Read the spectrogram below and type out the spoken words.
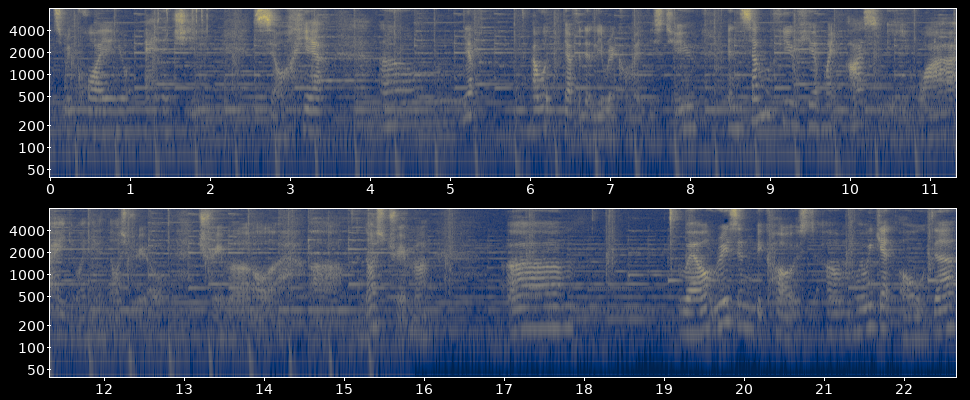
it's require your energy. So yeah, um, yep. I would definitely recommend this to you. And some of you here might ask me why do I need a nostril? Trimmer or a, a nose trimmer um, well reason because um, when we get older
